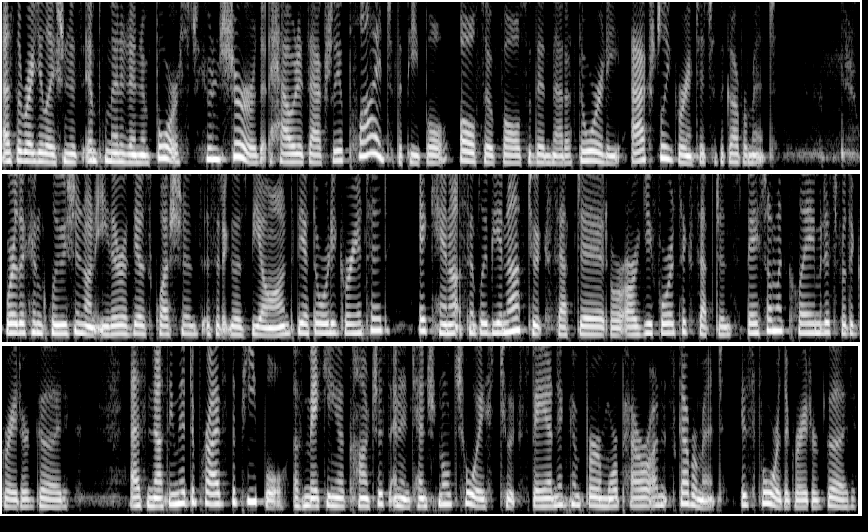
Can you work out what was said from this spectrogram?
as the regulation is implemented and enforced to ensure that how it is actually applied to the people also falls within that authority actually granted to the government. Where the conclusion on either of those questions is that it goes beyond the authority granted, it cannot simply be enough to accept it or argue for its acceptance based on a claim it is for the greater good, as nothing that deprives the people of making a conscious and intentional choice to expand and confer more power on its government is for the greater good.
